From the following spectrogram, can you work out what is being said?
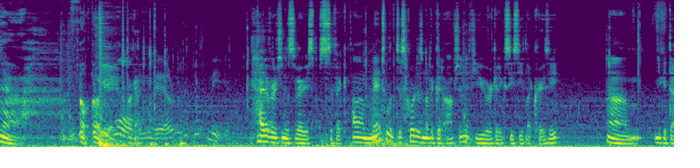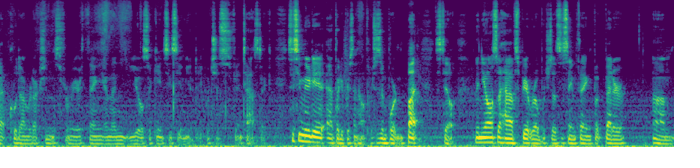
Yeah. Oh, oh yeah, yeah, warm okay. in here. Is it just me? Hide Aversion is very specific. Um, Mantle of Discord is another good option if you are getting CC'd like crazy. Um, you get that cooldown reductions from your thing, and then you also gain CC immunity, which is fantastic. CC immunity at 30% health, which is important, but still. Then you also have Spirit Robe, which does the same thing, but better. Um,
